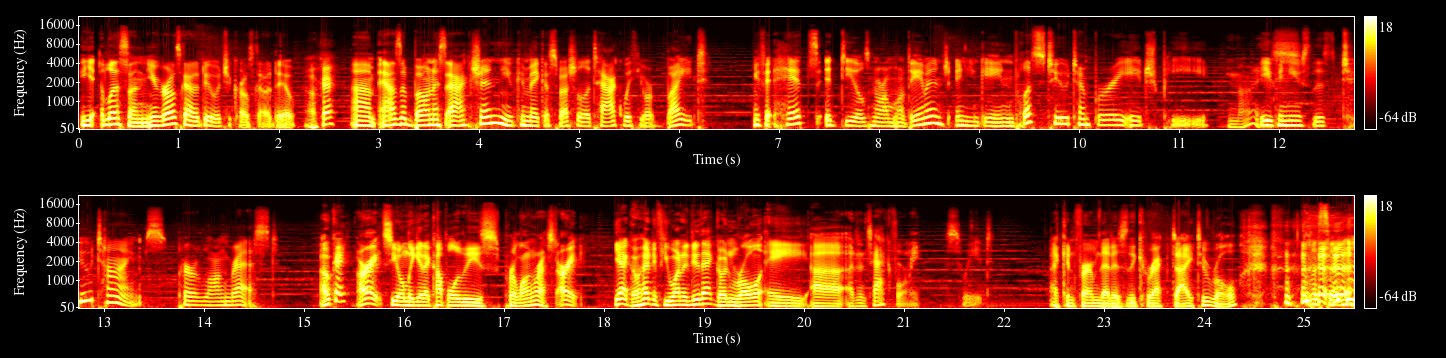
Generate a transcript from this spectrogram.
Yeah, listen, your girl's got to do what your girl's got to do. Okay. Um, as a bonus action, you can make a special attack with your bite. If it hits, it deals normal damage, and you gain plus two temporary HP. Nice. You can use this two times per long rest. Okay. All right. So you only get a couple of these per long rest. All right. Yeah. Go ahead if you want to do that. Go ahead and roll a uh, an attack for me. Sweet. I confirm that is the correct die to roll. Listen,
